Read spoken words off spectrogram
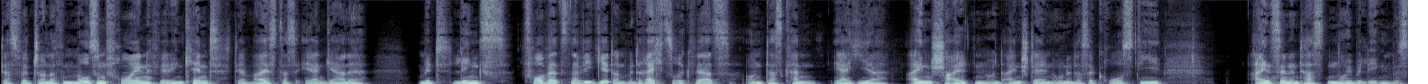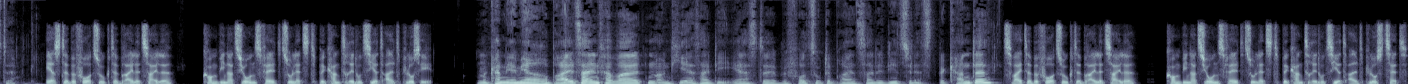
Das wird Jonathan Mosen freuen. Wer den kennt, der weiß, dass er gerne mit links vorwärts navigiert und mit rechts rückwärts. Und das kann er hier einschalten und einstellen, ohne dass er groß die einzelnen Tasten neu belegen müsste. Erste bevorzugte Breilezeile. Kombinationsfeld zuletzt bekannt reduziert Alt plus E. Man kann ja mehrere Breilzeilen verwalten und hier ist halt die erste bevorzugte Breilzeile, die zuletzt bekannte. Zweite bevorzugte Breilezeile. Kombinationsfeld zuletzt bekannt reduziert Alt plus Z.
